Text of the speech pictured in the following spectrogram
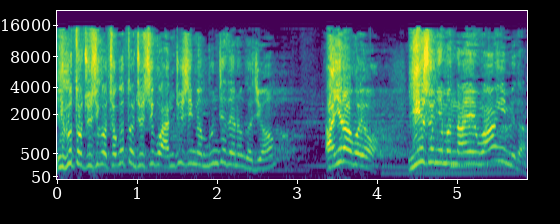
이것도 주시고 저것도 주시고 안 주시면 문제되는 거죠. 아니라고요. 예수님은 나의 왕입니다.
